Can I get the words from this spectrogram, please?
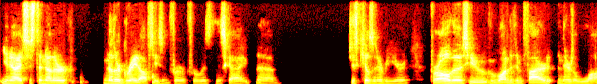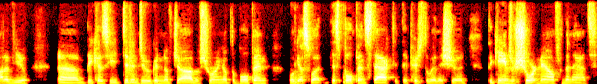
you know, it's just another another great offseason for for Wiz. This guy um, just kills it every year. And for all those who who wanted him fired, and there's a lot of you, um, because he didn't do a good enough job of shoring up the bullpen. Well, guess what? This bullpen stacked if they pitch the way they should. The games are short now for the Nats,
